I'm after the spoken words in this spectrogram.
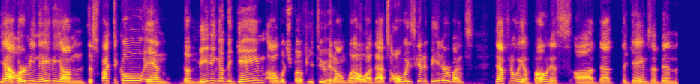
yeah, Army Navy, um, the spectacle and the meaning of the game, uh, which both you two hit on well, uh, that's always going to be there, but it's definitely a bonus uh, that the games have been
